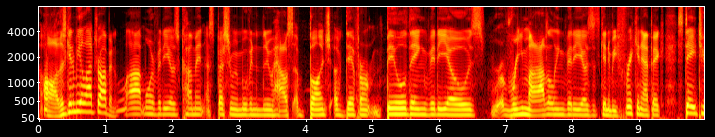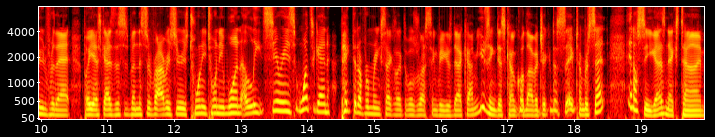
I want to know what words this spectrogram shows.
Oh, there's going to be a lot dropping. A lot more videos coming, especially when we move into the new house. A bunch of different building videos, remodeling videos. It's going to be freaking epic. Stay tuned for that. But yes, guys, this has been the Survivor Series 2021 Elite Series. Once again, picked it up from Ringside Collectibles, WrestlingFigures.com using discount code Live to save 10%. And I'll see you guys next time.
